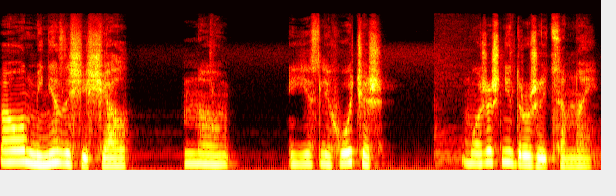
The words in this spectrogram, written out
а он меня защищал. Но если хочешь, можешь не дружить со мной.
